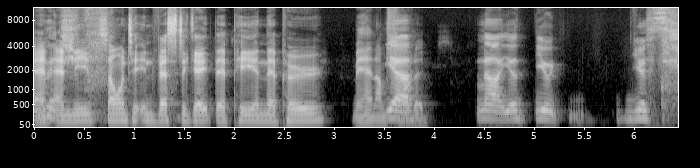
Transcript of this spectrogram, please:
and and need someone to investigate their pee and their poo man i'm Yeah. sorted No, you you you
